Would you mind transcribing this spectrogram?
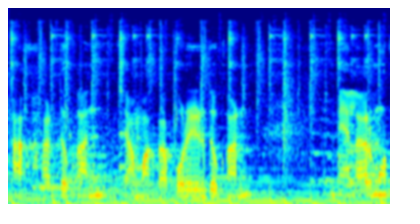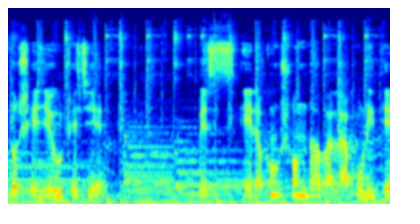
শাখার দোকান জামা কাপড়ের দোকান, মেলার মতো সেজে উঠেছে। বেশ এরকম সন্ধ্যাবেলা পুরীতে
